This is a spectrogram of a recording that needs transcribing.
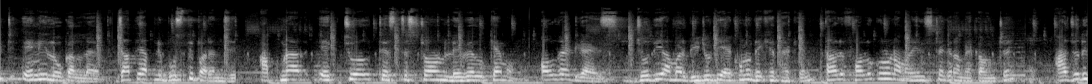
it any local lab যাতে আপনি বুঝতে পারেন যে আপনার অ্যাকচুয়াল টেস্টোস্টেরন লেভেল কেমন। অলরাইট গাইস যদি আমার ভিডিওটি এখনও দেখে থাকেন, তাহলে ফলো করুন আমার ইনস্টাগ্রাম অ্যাকাউন্টে আর যদি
